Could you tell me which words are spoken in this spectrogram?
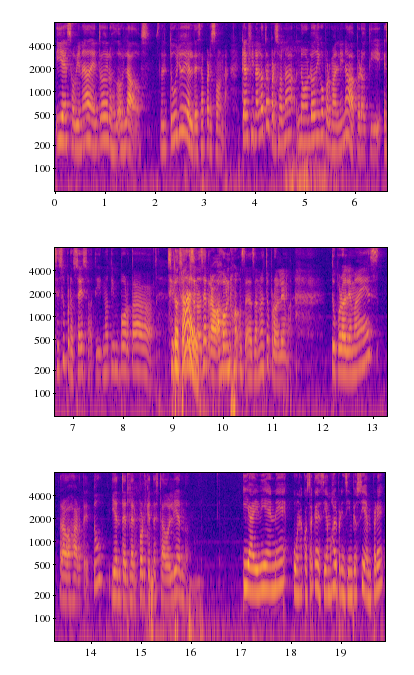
y eso viene adentro de los dos lados, el tuyo y el de esa persona. Que al final la otra persona, no lo digo por mal ni nada, pero a ti, ese es su proceso, a ti no te importa si la otra Total. persona hace trabajo o no, o sea, eso no es tu problema. Tu problema es trabajarte tú y entender por qué te está doliendo. Y ahí viene una cosa que decíamos al principio siempre,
